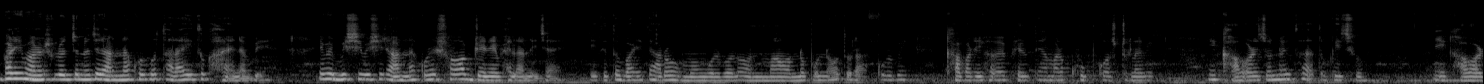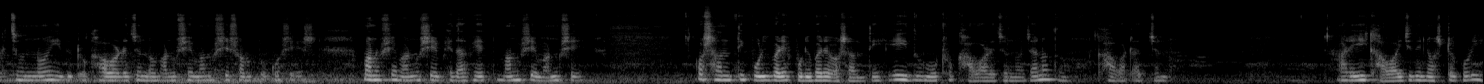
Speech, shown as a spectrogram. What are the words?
বাড়ির মানুষগুলোর জন্য যে রান্না করব তারাই তো খায় না বে। এবার বেশি বেশি রান্না করে সব ড্রেনে ফেলানো যায়। এতে তো বাড়িতে আরও অমঙ্গল বলো মা অন্নপূর্ণাও তো রাগ করবে। খাবার এভাবে ফেলতে আমার খুব কষ্ট লাগে। এই খাওয়ার জন্যই তো এত কিছু। এই খাওয়ার জন্যই দুটো খাওয়ারের জন্য মানুষে মানুষের সম্পর্ক শেষ। মানুষে মানুষে ভেদাভেদ, মানুষে মানুষে অশান্তি, পরিবারে পরিবারে অশান্তি। এই দু মুঠো খাওয়ার জন্য, জানো তো? খাওয়াটার জন্য। আর এই খাওয়াই যদি নষ্ট করি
